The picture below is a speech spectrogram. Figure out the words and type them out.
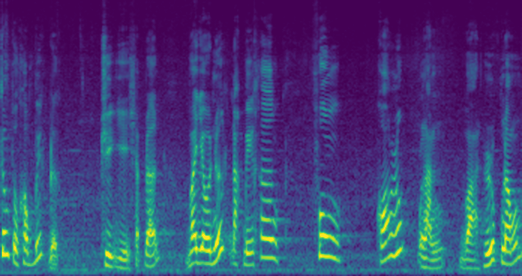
chúng tôi không biết được chuyện gì sắp đến. Và dòi nước đặc biệt hơn, phun có lúc lạnh và lúc nóng.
